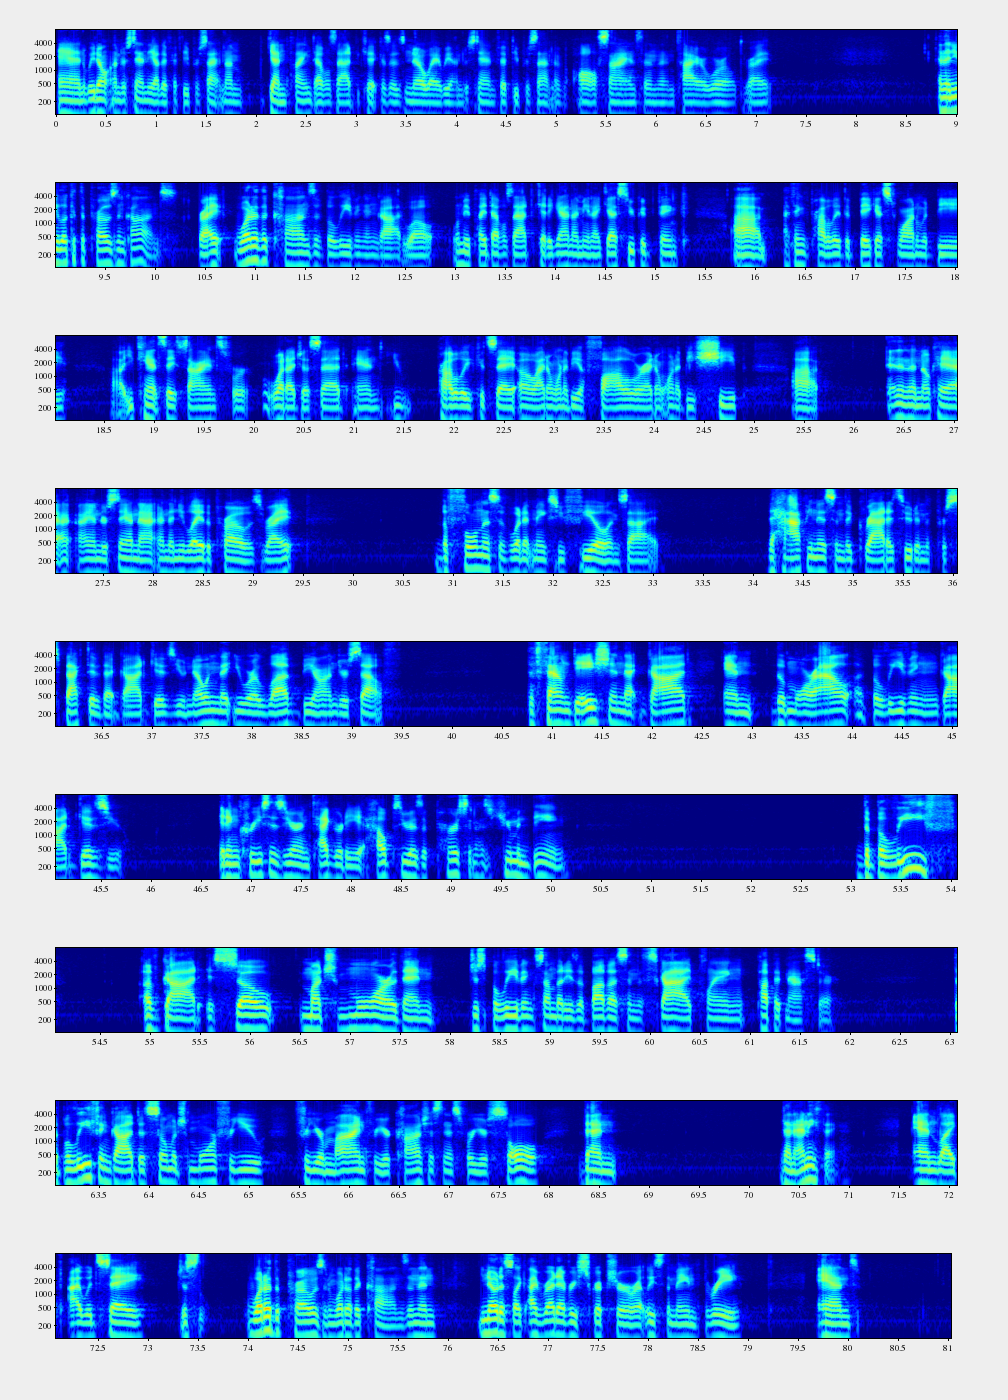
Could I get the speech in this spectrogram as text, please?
And we don't understand the other 50%. And I'm, again, playing devil's advocate because there's no way we understand 50% of all science in the entire world, right? And then you look at the pros and cons, right? What are the cons of believing in God? Well, let me play devil's advocate again. I mean, I guess you could think, uh, I think probably the biggest one would be uh, you can't say science for what I just said, and you probably could say, oh, I don't want to be a follower, I don't want to be sheep. Uh, and then, okay, I, I understand that. And then you lay the pros, right? The fullness of what it makes you feel inside the happiness and the gratitude and the perspective that God gives you, knowing that you are loved beyond yourself, the foundation that God and the morale of believing in God gives you. It increases your integrity, it helps you as a person, as a human being. The belief of God is so much more than just believing somebody's above us in the sky playing puppet master the belief in God does so much more for you, for your mind, for your consciousness, for your soul than, than anything. And like I would say, just what are the pros and what are the cons? And then you notice, like, I've read every scripture, or at least the main three. And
